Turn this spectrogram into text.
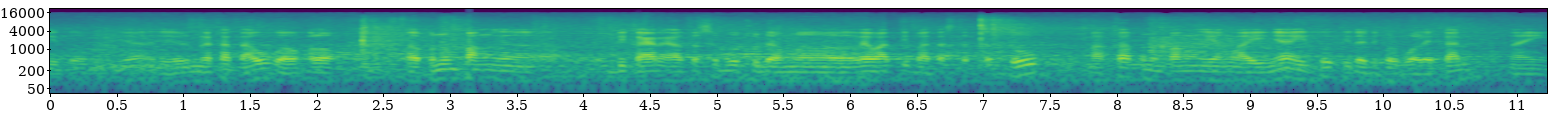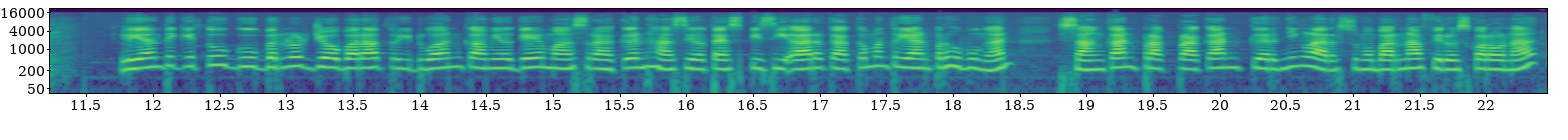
gitu ya Jadi mereka tahu bahwa kalau uh, penumpang di KRL tersebut sudah melewati batas tertentu maka penumpang yang lainnya itu tidak diperbolehkan naik. Liantik itu Gubernur Jawa Barat Ridwan Kamil G masrahkan hasil tes PCR ke Kementerian Perhubungan sangkan prak-prakan kernyinglar sumebarna virus corona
